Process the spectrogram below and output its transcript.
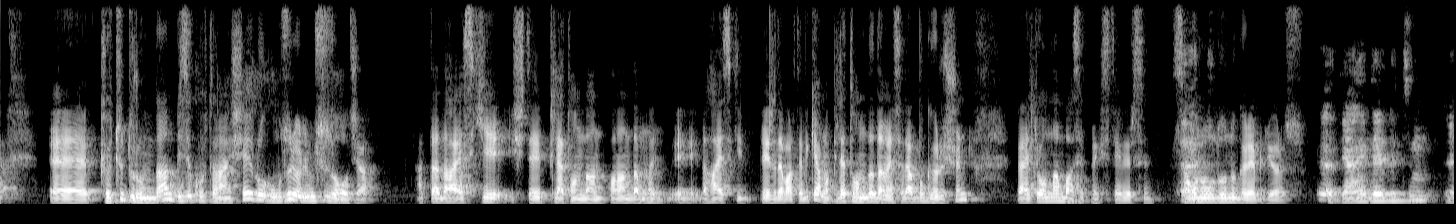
e, kötü durumdan bizi kurtaran şey ruhumuzun ölümsüz olacağı. Hatta daha eski işte Platon'dan falan da e, daha eskileri de var tabii ki ama Platon'da da mesela bu görüşün belki ondan bahsetmek isteyebilirsin. Savunulduğunu evet. görebiliyoruz. Evet yani devletin e,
